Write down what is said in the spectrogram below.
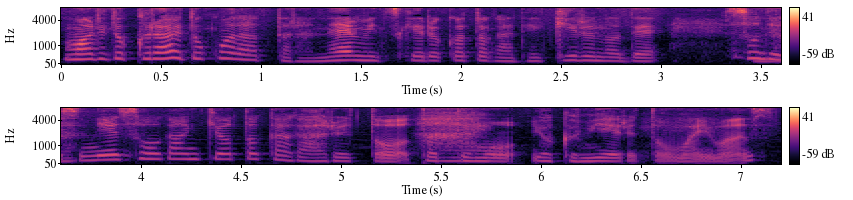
う割と暗いとこだったらね見つけることができるので。そうですね。双眼鏡とかがあるととってもよく見えると思います。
